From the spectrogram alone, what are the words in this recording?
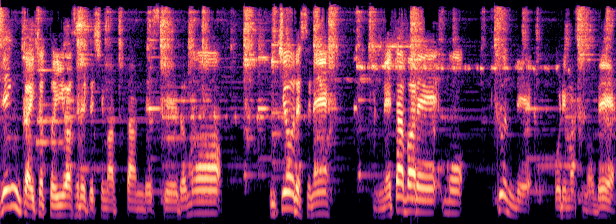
前回ちょっと言い忘れてしまったんですけれども、一応ですね、ネタバレも含んでおりますので、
